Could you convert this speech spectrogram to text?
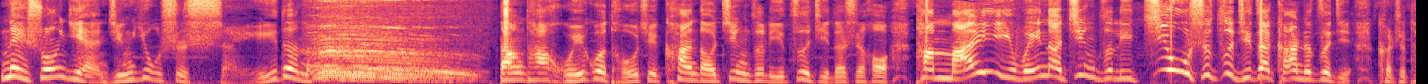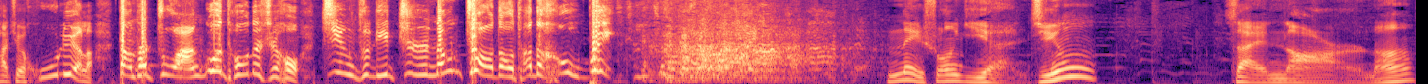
那双眼睛又是谁的呢？当他回过头去看到镜子里自己的时候，他满以为那镜子里就是自己在看着自己，可是他却忽略了，当他转过头的时候，镜子里只能照到他的后背。那双眼睛在哪儿呢？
